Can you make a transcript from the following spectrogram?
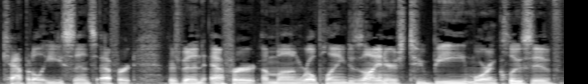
capital E sense effort. There's been an effort among role playing designers to be more inclusive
